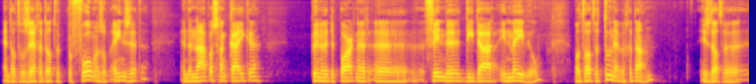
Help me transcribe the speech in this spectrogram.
En dat wil zeggen dat we performance op één zetten. En daarna pas gaan kijken, kunnen we de partner eh, vinden die daarin mee wil. Want wat we toen hebben gedaan, is dat we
